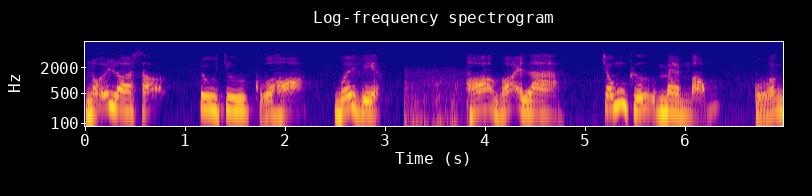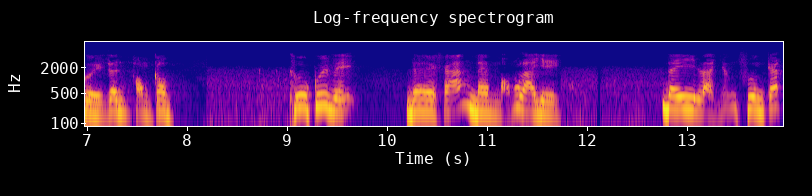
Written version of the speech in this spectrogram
nỗi lo sợ ưu tư của họ với việc họ gọi là chống cự mềm mỏng của người dân Hồng Kông. Thưa quý vị, đề kháng mềm mỏng là gì? Đây là những phương cách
